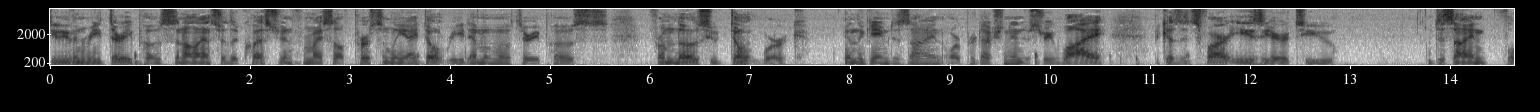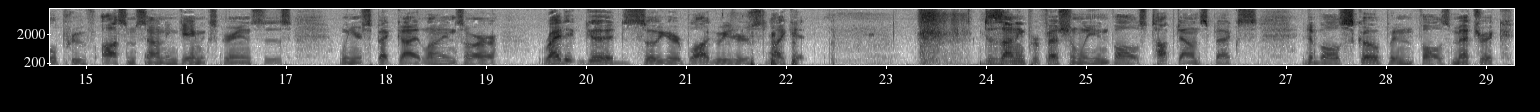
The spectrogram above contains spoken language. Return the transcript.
Do you even read theory posts? And I'll answer the question for myself personally. I don't read MMO theory posts from those who don't work in the game design or production industry. Why? Because it's far easier to design foolproof, awesome sounding game experiences when your spec guidelines are write it good so your blog readers like it. Designing professionally involves top down specs, it involves scope, it involves metric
